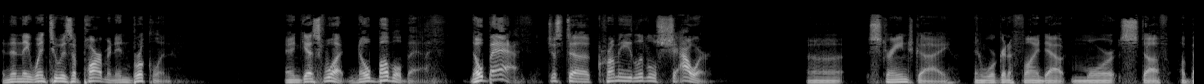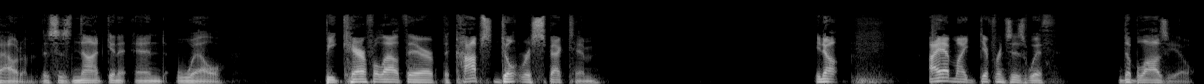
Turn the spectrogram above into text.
And then they went to his apartment in Brooklyn. And guess what? No bubble bath. No bath. Just a crummy little shower. Uh, strange guy. And we're going to find out more stuff about him. This is not going to end well. Be careful out there. The cops don't respect him. You know, I have my differences with de Blasio.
